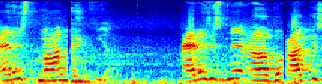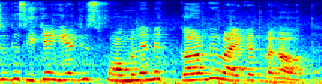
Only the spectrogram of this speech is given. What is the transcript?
एरे इस्तेमाल नहीं किया। एरे जिसमें वो आगे चल के सीखेंगे, जिस फॉर्मूले में कर्ली ब्रैकेट लगा होता है।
